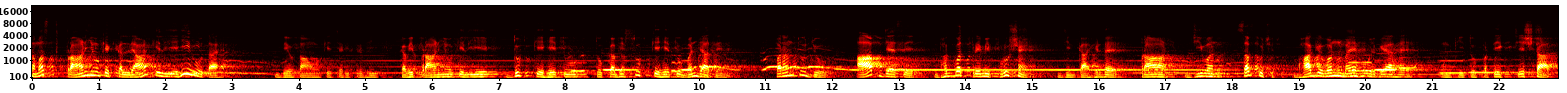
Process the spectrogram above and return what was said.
समस्त प्राणियों के कल्याण के लिए ही होता है। देवताओं के चरित्र भी कभी प्राणियों के लिए दुख के हेतु तो कभी सुख के हेतु बन जाते हैं। परंतु जो आप जैसे भगवत प्रेमी पुरुष हैं, जिनका हृदय, प्राण, जीवन सब कुछ भाग्यवनमय हो गया है, उनकी तो प्रत्येक चेष्टा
